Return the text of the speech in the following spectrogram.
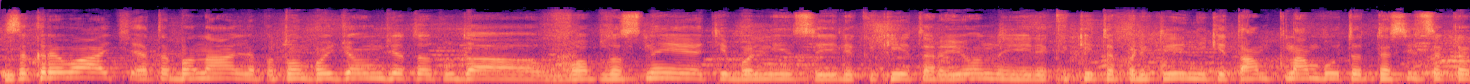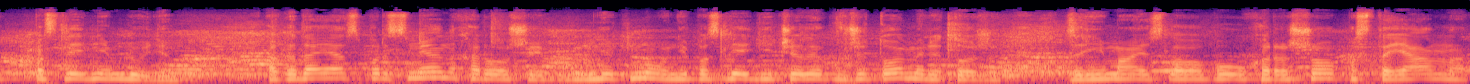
Закрывать это банально, потом пойдем где-то туда, в областные эти больницы, или какие-то районные, или какие-то поликлиники, там к нам будут относиться как к последним людям. А когда я спортсмен хороший, не- ну, не последний человек в Житомире тоже, занимаюсь, слава богу, хорошо, постоянно,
